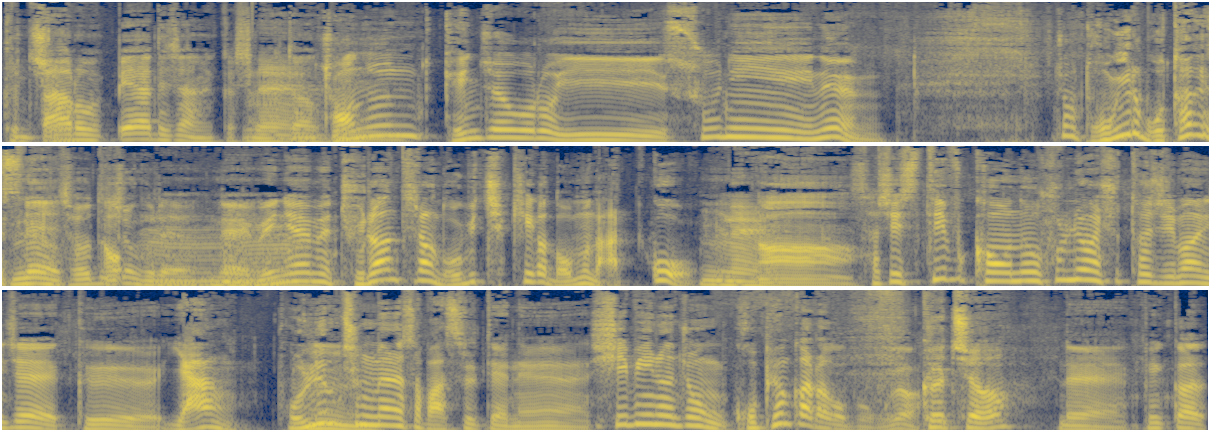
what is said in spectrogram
그렇죠. 따로 빼야 되지 않을까 싶기도 네. 저는 개인적으로 이 순위는 좀 동의를 못 하겠어요. 네, 저도 좀 어, 그래요. 네, 왜냐하면 듀란트랑 노비츠키가 너무 낮고 음. 네. 아, 사실 스티브 커는 훌륭한 슈터지만 이제 그 양 볼륨 음. 측면에서 봤을 때는 10위는 좀 고평가라고 보고요. 그렇죠. 네, 그러니까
